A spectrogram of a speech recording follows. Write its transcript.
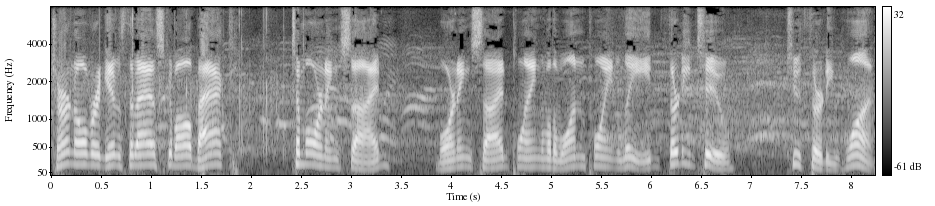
Turnover gives the basketball back to Morningside. Morningside playing with a one point lead, 32 to 31.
